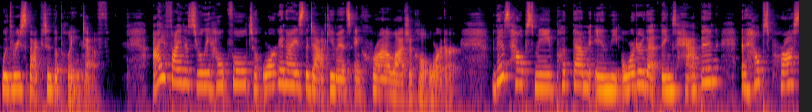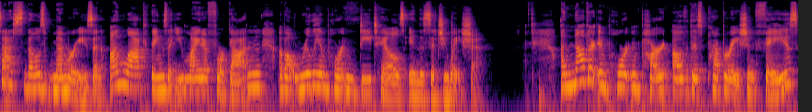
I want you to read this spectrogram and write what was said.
with respect to the plaintiff. I find it's really helpful to organize the documents in chronological order. This helps me put them in the order that things happen and helps process those memories and unlock things that you might have forgotten about really important details in the situation. Another important part of this preparation phase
